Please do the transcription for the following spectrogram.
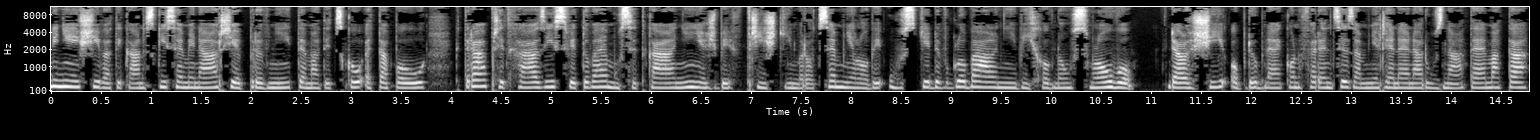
Nynější vatikánský seminář je první tematickou etapou, která předchází světovému setkání, jež by v příštím roce mělo vyústit v globální výchovnou smlouvu. Další obdobné konference zaměřené na různá témata,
